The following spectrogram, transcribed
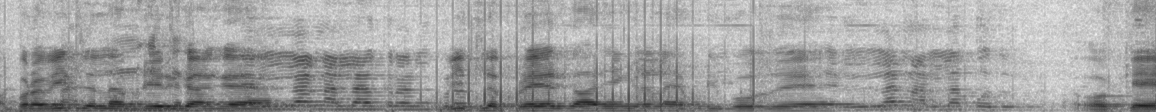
அப்புறம் வீட்டில் எல்லாம் எப்படி இருக்காங்க? எல்லாம் நல்லா இருக்கிறாங்க brother. வீட்டில் ப்ரேயர் காரியங்கள் எல்லாம் எப்படி போகுது? எல்லாம் நல்லா போகுது. ஓகே.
